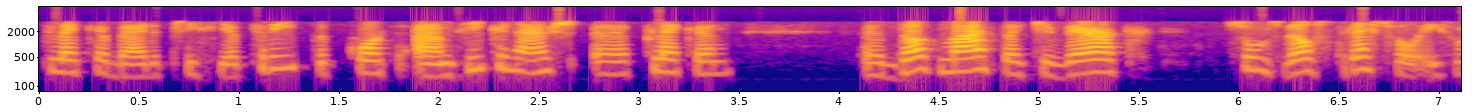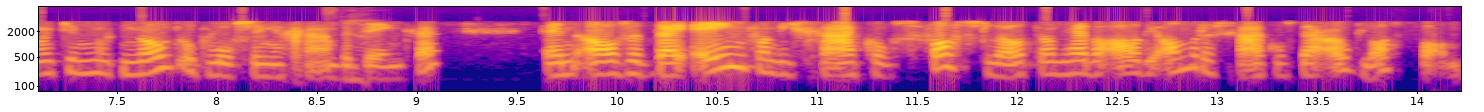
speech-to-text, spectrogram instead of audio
plekken bij de psychiatrie, tekort aan ziekenhuisplekken. Uh, dat maakt dat je werk soms wel stressvol is, want je moet noodoplossingen gaan bedenken. En als het bij één van die schakels vastloopt, dan hebben al die andere schakels daar ook last van.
